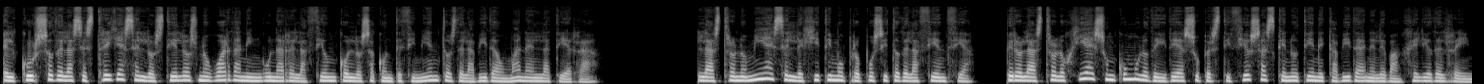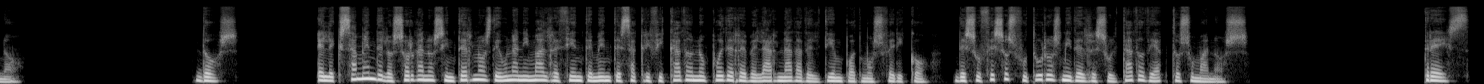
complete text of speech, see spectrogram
El curso de las estrellas en los cielos no guarda ninguna relación con los acontecimientos de la vida humana en la Tierra. La astronomía es el legítimo propósito de la ciencia, pero la astrología es un cúmulo de ideas supersticiosas que no tiene cabida en el Evangelio del Reino. 2. El examen de los órganos internos de un animal recientemente sacrificado no puede revelar nada del tiempo atmosférico, de sucesos futuros ni del resultado de actos humanos. 3.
